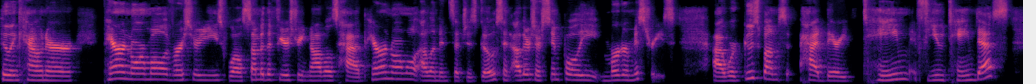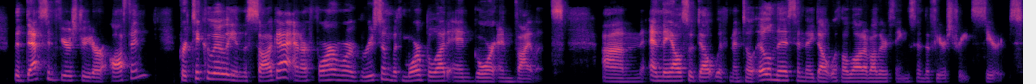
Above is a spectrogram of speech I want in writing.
who encounter paranormal adversities. While some of the Fear Street novels have paranormal elements such as ghosts, and others are simply murder mysteries. Uh, where Goosebumps had very tame, few tame deaths, the deaths in Fear Street are often, particularly in the saga, and are far more gruesome with more blood and gore and violence. Um, and they also dealt with mental illness and they dealt with a lot of other things in the Fear Street series.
